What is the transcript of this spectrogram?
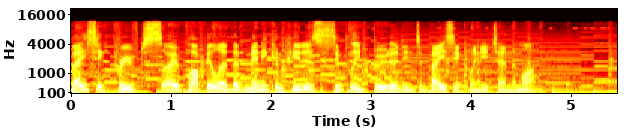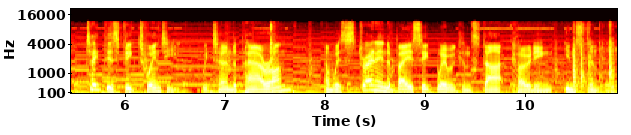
BASIC proved so popular that many computers simply booted into BASIC when you turned them on. Take this VIC 20. We turn the power on, and we're straight into BASIC where we can start coding instantly.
